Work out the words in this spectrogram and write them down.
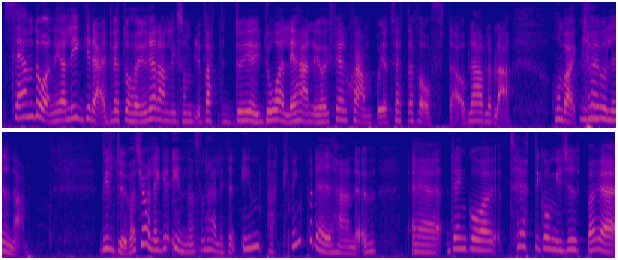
Sen då när jag ligger där, du vet då har jag ju redan liksom varit, då är jag ju dålig här nu, jag har ju fel schampo, jag tvättar för ofta och bla bla bla. Hon bara, Carolina, vill du att jag lägger in en sån här liten inpackning på dig här nu? Eh, den går 30 gånger djupare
